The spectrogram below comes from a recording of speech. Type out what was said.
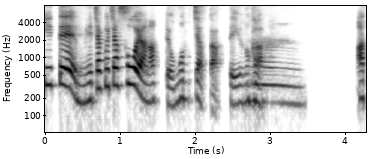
聞いてめちゃくちゃそうやなって思っちゃったっていうのがうん。あっ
